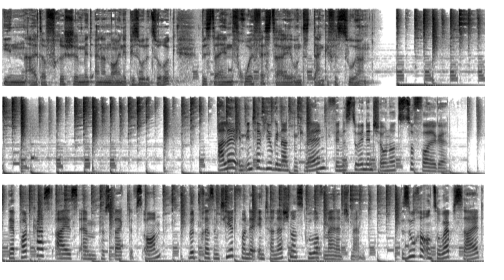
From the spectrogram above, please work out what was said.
in alter Frische mit einer neuen Episode zurück. Bis dahin frohe Festtage und danke fürs Zuhören. Alle im Interview genannten Quellen findest du in den Shownotes zur Folge. Der Podcast ISM Perspectives On wird präsentiert von der International School of Management. Besuche unsere Website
